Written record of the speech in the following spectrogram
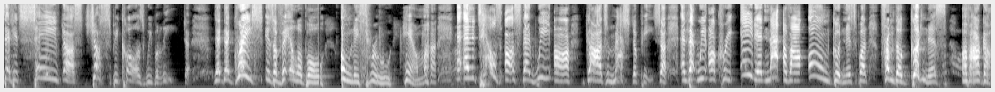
that it saved us just because we believed that, that grace is available only through him. And it tells us that we are God's masterpiece uh, and that we are created not of our own goodness, but from the goodness of our God.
